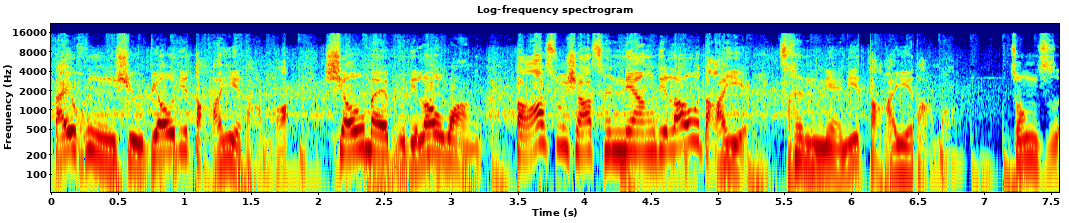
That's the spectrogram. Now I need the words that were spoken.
戴红袖标的大爷大妈，小卖部的老王，大树下乘凉的老大爷，晨练的大爷大妈。总之，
